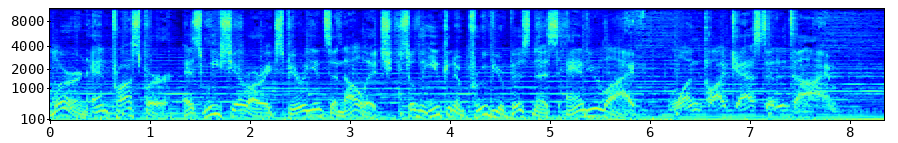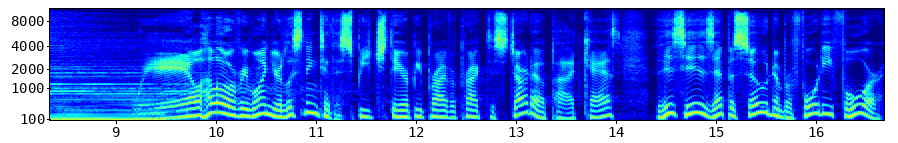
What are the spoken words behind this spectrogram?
learn, and prosper as we share our experience and knowledge so that you can improve your business and your life, one podcast at a time. Well, hello everyone. You're listening to the Speech Therapy Private Practice Startup Podcast. This is episode number 44.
